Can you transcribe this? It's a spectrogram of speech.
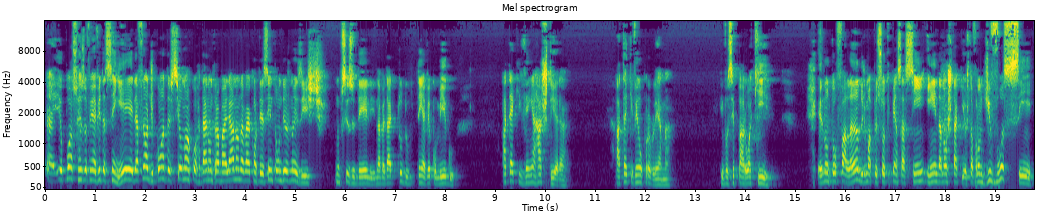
eh, eu posso resolver minha vida sem Ele. Afinal de contas, se eu não acordar, não trabalhar, nada vai acontecer, então Deus não existe. Não preciso dele. Na verdade, tudo tem a ver comigo. Até que vem a rasteira. Até que vem o problema. E você parou aqui eu não estou falando de uma pessoa que pensa assim e ainda não está aqui. Eu estou falando de você,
